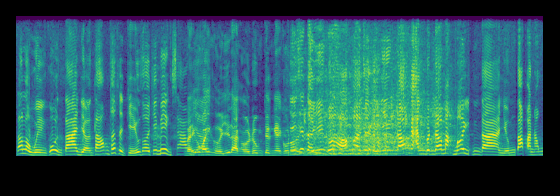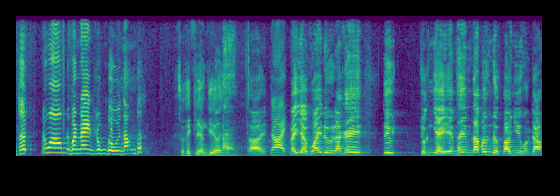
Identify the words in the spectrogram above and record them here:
Đó là quyền của người ta Giờ người ta không thích thì chịu thôi Chứ biết làm sao nãy có mấy người dưới đang ngồi rung chân nghe cô nói Vậy chứ tự nhiên bữa hổm mà tự nhiên đó cái anh bên đó mắc mới người ta nhuộm tóc anh không thích đúng không? Thì bên đây rung đùi người ta không thích. Sở thích riêng chị ơi. rồi. Rồi. nãy giờ cô ấy đưa ra cái tiêu chuẩn vậy em thấy em đáp ứng được bao nhiêu phần trăm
